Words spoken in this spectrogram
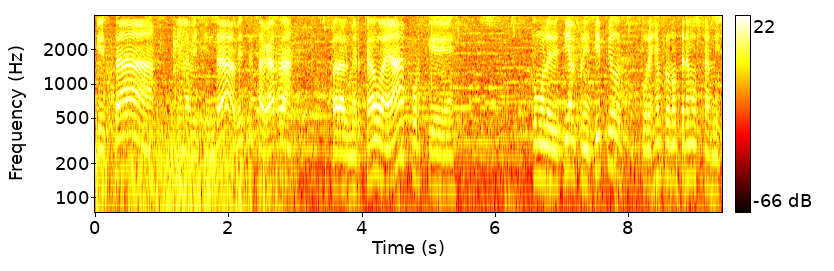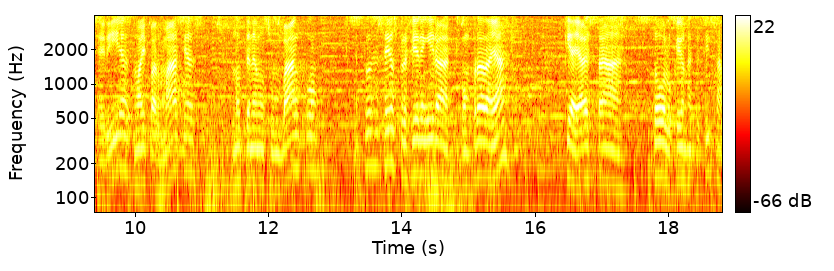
que está en la vecindad a veces agarra para el mercado allá porque como le decía al principio, por ejemplo, no tenemos carnicerías, no hay farmacias, no tenemos un banco. Entonces ellos prefieren ir a comprar allá, que allá está todo lo que ellos necesitan.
